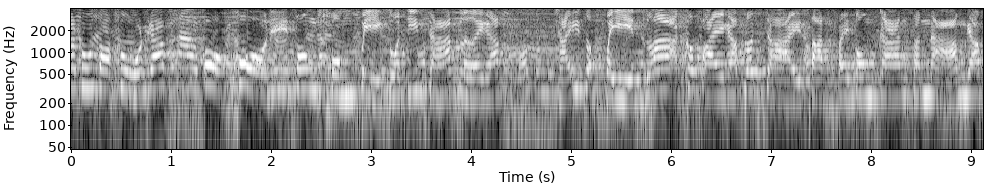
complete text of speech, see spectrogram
ประตูต่อศูนย์ครับ โอ้โห นี่ต้องชมปีกตัวจี๊ดจ๊าดเลยครับ ใช้สปีดลากเข้าไปครับ แล้วจ่ายตัดไปตรงกลางสนามครับ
